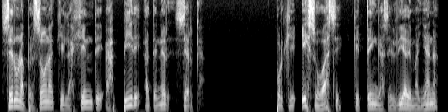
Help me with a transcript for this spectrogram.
Ser una persona que la gente aspire a tener cerca. Porque eso hace que tengas el día de mañana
